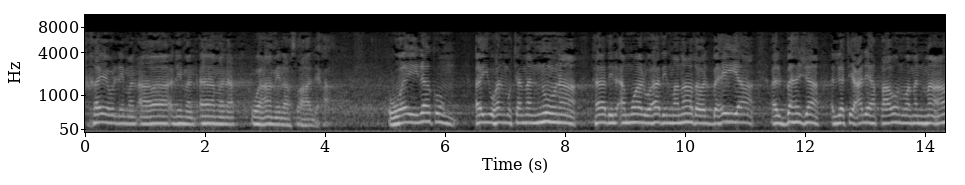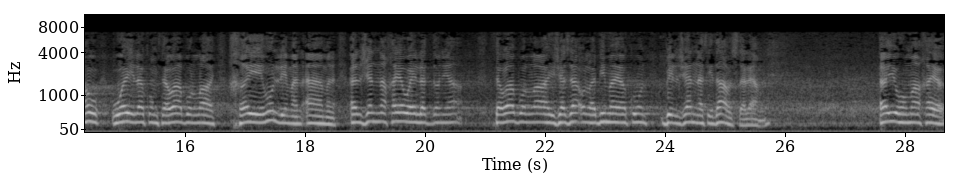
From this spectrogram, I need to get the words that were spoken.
خير لمن أرى لمن آمن وعمل صالحا. ويلكم أيها المتمنون هذه الأموال وهذه المناظر البهية البهجة التي عليها قارون ومن معه ويلكم ثواب الله خير لمن آمن. الجنة خير وإلى الدنيا. ثواب الله جزاء الله بما يكون بالجنة دار السلام. أيهما خير؟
